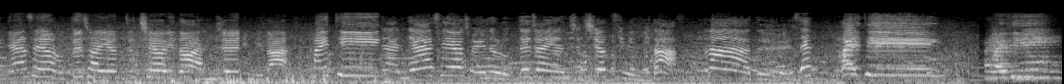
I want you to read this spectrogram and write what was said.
안녕하세요. 롯데자이언츠 치어리더 안주현입니다. 파이팅! 네, 안녕하세요. 저희는 롯데자이언츠 치어팀입니다. 하나, 둘, 셋, 파이팅! 화이팅!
